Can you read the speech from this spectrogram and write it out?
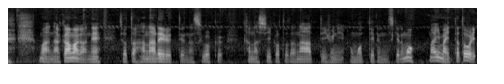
まあ仲間がねちょっと離れるっていうのはすごく悲しいことだなっていうふうに思っているんですけども、まあ今言った通り。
